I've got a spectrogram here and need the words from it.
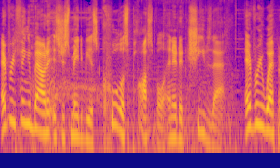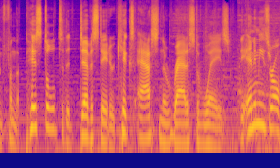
Everything about it is just made to be as cool as possible, and it achieves that. Every weapon, from the pistol to the Devastator, kicks ass in the raddest of ways. The enemies are all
